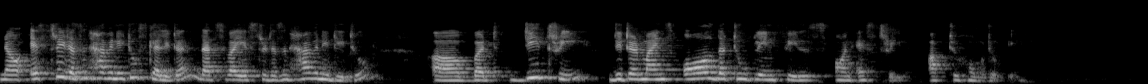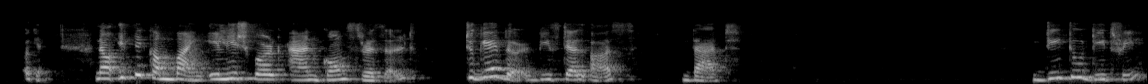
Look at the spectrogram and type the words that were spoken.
Now S3 doesn't have any two skeleton. That's why S3 doesn't have any D2. Uh, but D3 determines all the two plane fields on S3 up to homotopy. Okay, now if we combine Eliashberg and Gompf's result, together these tell us that D2, D3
